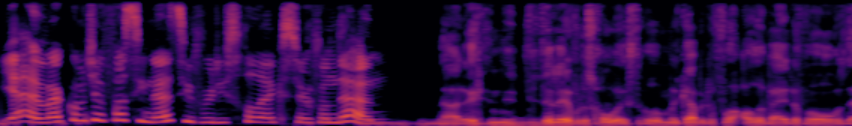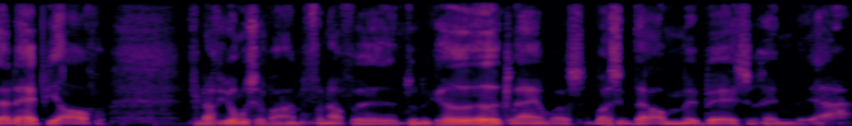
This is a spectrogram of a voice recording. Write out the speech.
Ja, en waar komt jouw fascinatie voor die schoolekster vandaan? Nou, niet, alleen voor de schoolextra, maar ik heb het voor alle weidevogels. Daar heb je al vanaf jongs af aan. Vanaf eh, toen ik heel, heel klein was, was ik daar al mee bezig. En ja,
